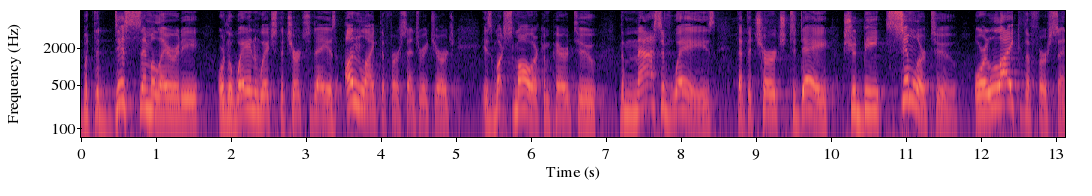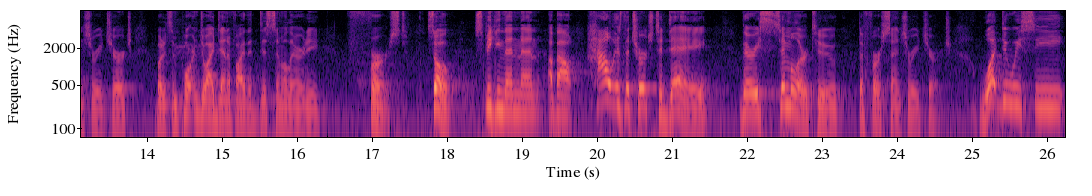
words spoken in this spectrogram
But the dissimilarity or the way in which the church today is unlike the first century church is much smaller compared to the massive ways that the church today should be similar to or like the first century church. But it's important to identify the dissimilarity first. So, speaking then, then about how is the church today very similar to the first century church? What do we see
